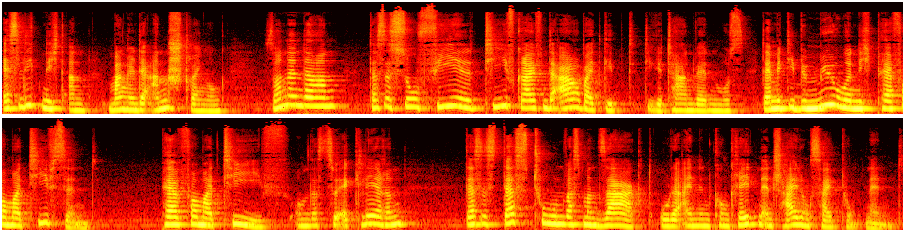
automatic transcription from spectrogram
Es liegt nicht an mangelnder Anstrengung, sondern daran, dass es so viel tiefgreifende Arbeit gibt, die getan werden muss, damit die Bemühungen nicht performativ sind. Performativ, um das zu erklären, das ist das Tun, was man sagt oder einen konkreten Entscheidungszeitpunkt nennt.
